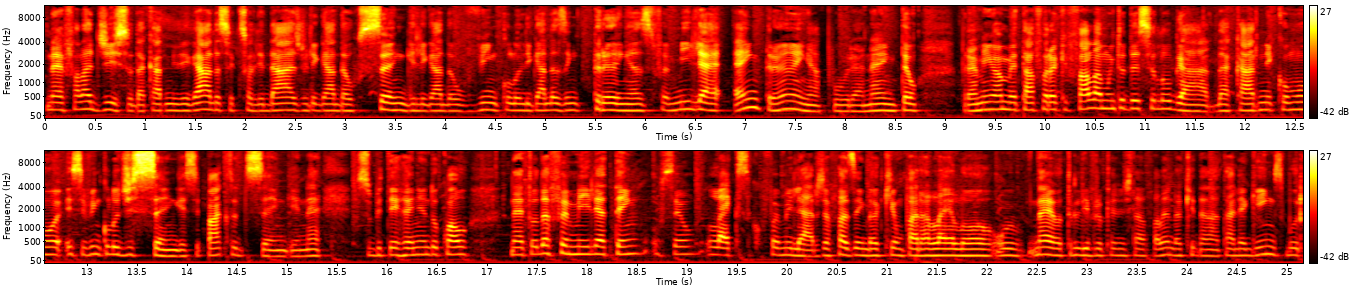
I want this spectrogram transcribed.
né, fala disso, da carne ligada à sexualidade, ligada ao sangue, ligada ao vínculo, ligada às entranhas. Família é entranha pura, né? Então, para mim é uma metáfora que fala muito desse lugar, da carne como esse vínculo de sangue, esse pacto de sangue, né? Subterrâneo do qual né, toda família tem o seu léxico familiar. Já fazendo aqui um paralelo ao né, outro livro que a gente estava falando aqui da Natália Ginsburg.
